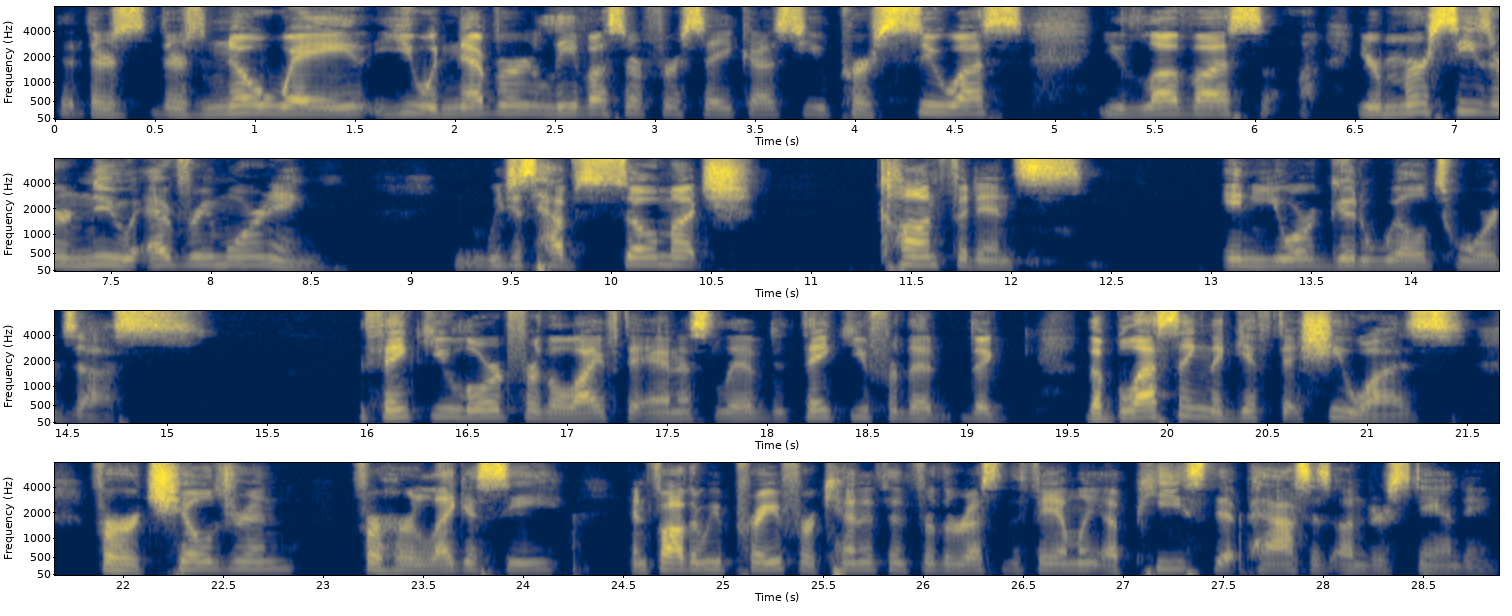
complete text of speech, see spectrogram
That there's there's no way you would never leave us or forsake us. You pursue us, you love us. Your mercies are new every morning. We just have so much confidence in your goodwill towards us. Thank you, Lord, for the life that Annis lived. Thank you for the, the, the blessing, the gift that she was, for her children, for her legacy. And Father, we pray for Kenneth and for the rest of the family a peace that passes understanding.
